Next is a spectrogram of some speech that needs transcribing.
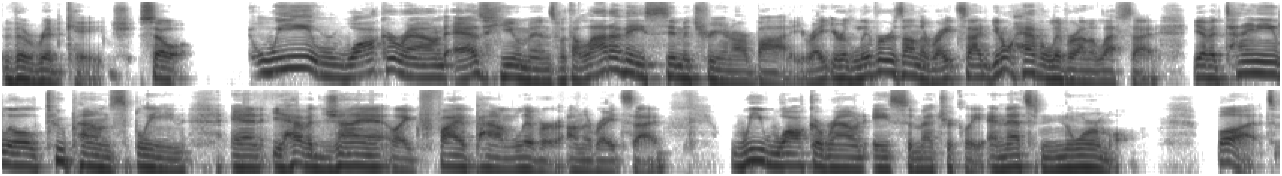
the rib cage. So we walk around as humans with a lot of asymmetry in our body, right? Your liver is on the right side. You don't have a liver on the left side. You have a tiny little two pound spleen and you have a giant like five pound liver on the right side we walk around asymmetrically and that's normal. But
